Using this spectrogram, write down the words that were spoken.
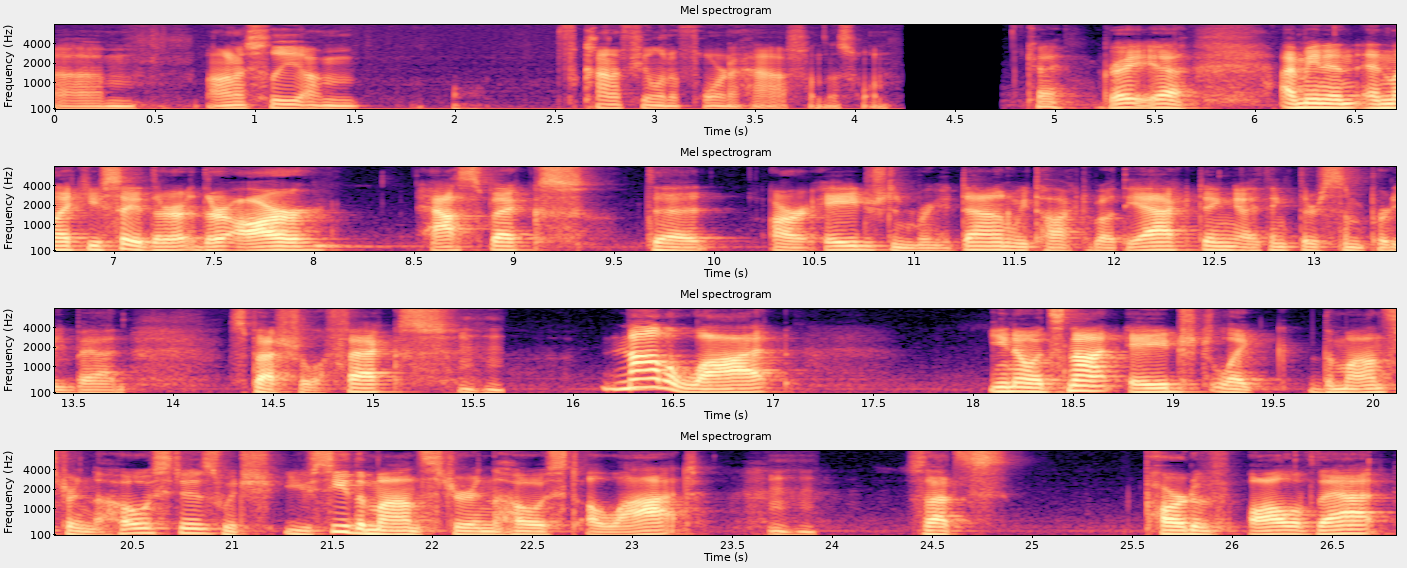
Um, honestly, I'm kind of feeling a four and a half on this one. Okay, great. Yeah, I mean, and, and like you say, there there are aspects that are aged and bring it down. We talked about the acting. I think there's some pretty bad special effects. Mm-hmm. Not a lot. You know, it's not aged like the monster in the host is, which you see the monster in the host a lot. Mm-hmm. So that's part of all of that.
